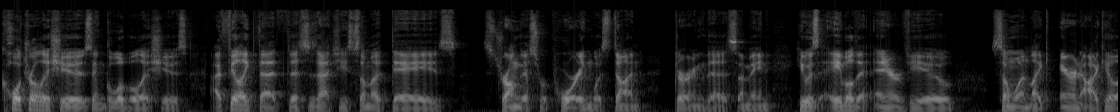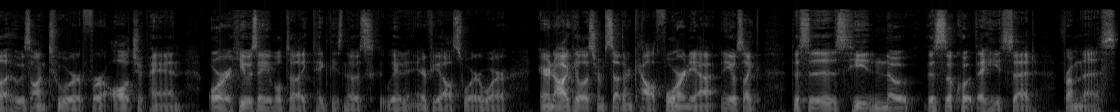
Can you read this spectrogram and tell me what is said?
cultural issues and global issues, I feel like that this is actually some of Dave's strongest reporting was done during this. I mean, he was able to interview someone like Aaron Aguilera, who was on tour for All Japan, or he was able to like take these notes. We had an interview elsewhere where Aaron Aguilera is from Southern California, and he was like, "This is he know this is a quote that he said from this."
